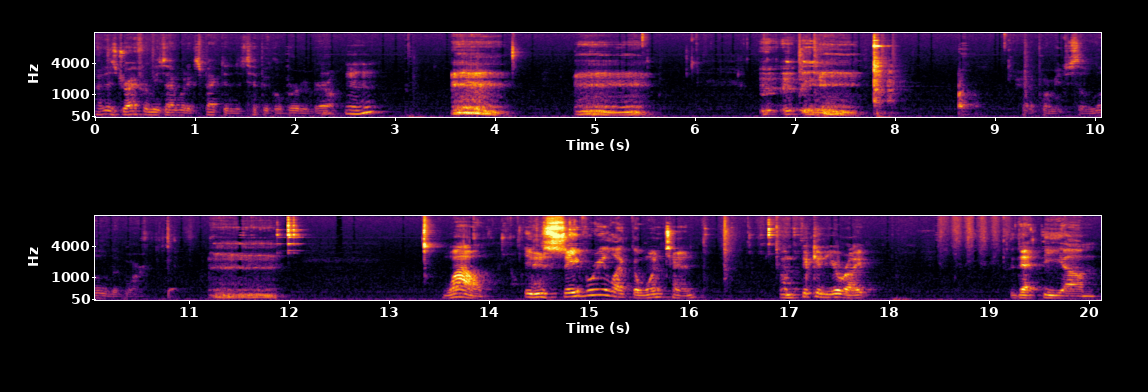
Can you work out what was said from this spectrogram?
Not as dry for me as I would expect in a typical bourbon barrel. Mm-hmm. Try to pour me just a little bit more. Wow, it is savory like the 110. I'm thinking you're right. That the um,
